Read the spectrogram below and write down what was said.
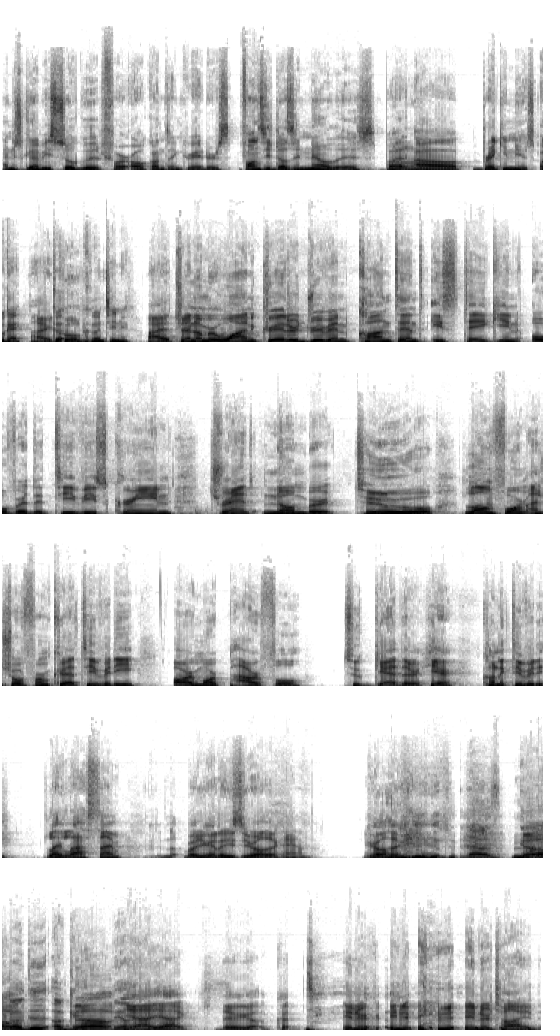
And it's to be so good for all content creators. Fonzie doesn't know this, but uh, breaking news. Okay. Oh. All right, go- cool. Continue. All right, trend number one creator driven content is taking over the TV screen. Trend number two long form and short form creativity are more powerful together. Here, connectivity. Like last time. Bro, you gotta use your other hand. Your other hand. That was- no. do- okay, No. Yeah, yeah. There you go. Inter, inter, inter, intertwined.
